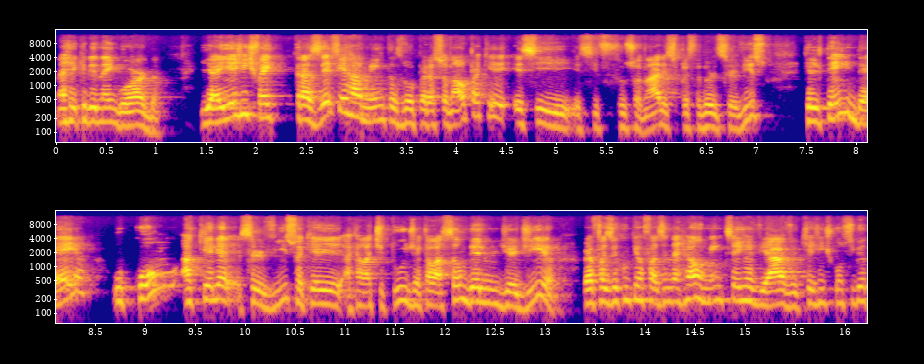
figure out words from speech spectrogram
na recria na engorda. E aí a gente vai trazer ferramentas no operacional para que esse, esse funcionário, esse prestador de serviço, que ele tenha ideia o como aquele serviço, aquele, aquela atitude, aquela ação dele no dia a dia vai fazer com que a fazenda realmente seja viável, que a gente consiga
